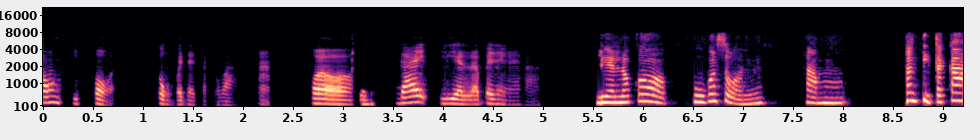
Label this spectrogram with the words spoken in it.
ต้องคิดก่อนส่งไปในจักรวาลอะพอได้เรียนแล้วเป็นยังไงคะเรียนแล้วก็ครูก็สอนทำทั้งติดตะกร้า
